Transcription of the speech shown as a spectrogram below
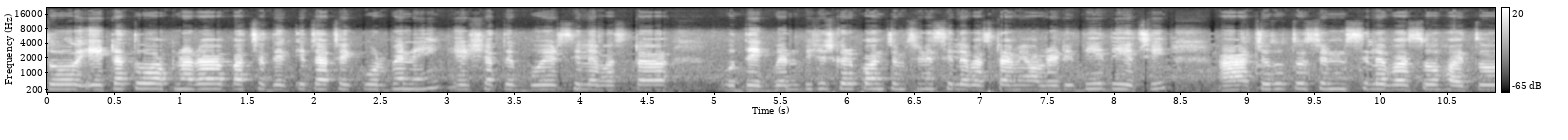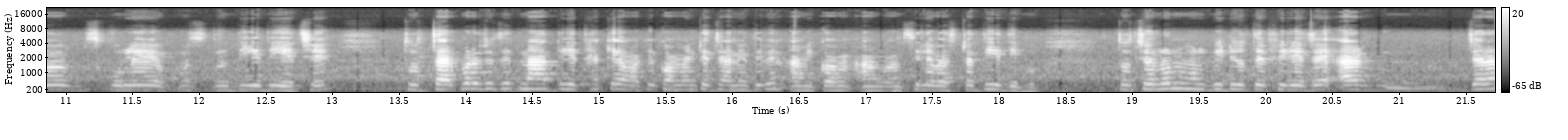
তো এটা তো আপনারা বাচ্চাদেরকে যাচাই করবেনই। এর সাথে বইয়ের সিলেবাসটা ও দেখবেন। বিশেষ করে পঞ্চম শ্রেণির সিলেবাসটা আমি অলরেডি দিয়ে দিয়েছি। আর চতুর্থ শ্রেণির সিলেবাসও হয়তো স্কুলে দিয়ে দিয়েছে। তো তারপরে যদি না দিয়ে থাকে, আমাকে কমেন্টে জানিয়ে দিবেন, আমি সিলেবাসটা দিয়ে দিব। তো চলুন মূল ভিডিওতে ফিরে যাই। আর যারা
